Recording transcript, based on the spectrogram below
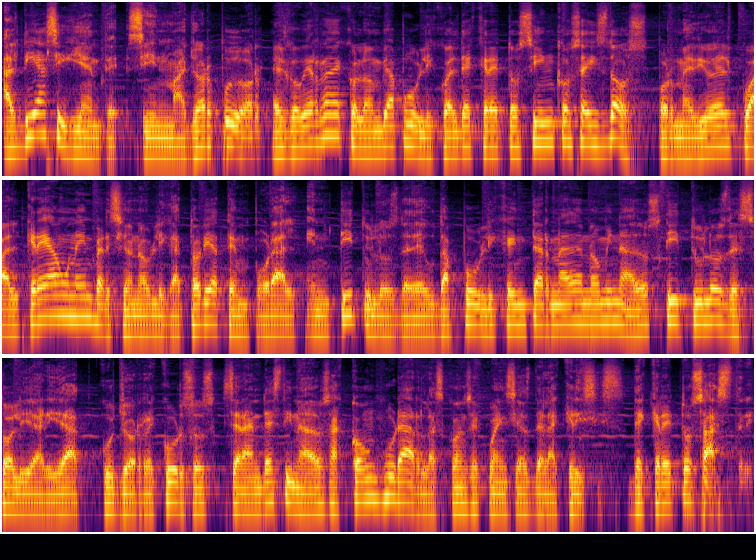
Al día siguiente, sin mayor pudor, el gobierno de Colombia publicó el decreto 562, por medio del cual crea una inversión obligatoria temporal en títulos de deuda pública interna denominados títulos de solidaridad, cuyos recursos serán destinados a conjurar las consecuencias de la crisis. Decreto sastre,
